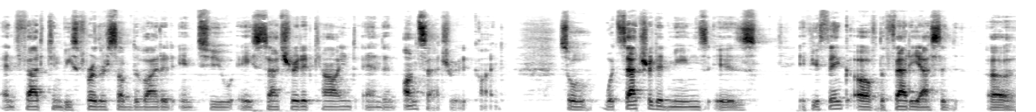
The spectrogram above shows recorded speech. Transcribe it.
And fat can be further subdivided into a saturated kind and an unsaturated kind. So what saturated means is if you think of the fatty acid uh,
